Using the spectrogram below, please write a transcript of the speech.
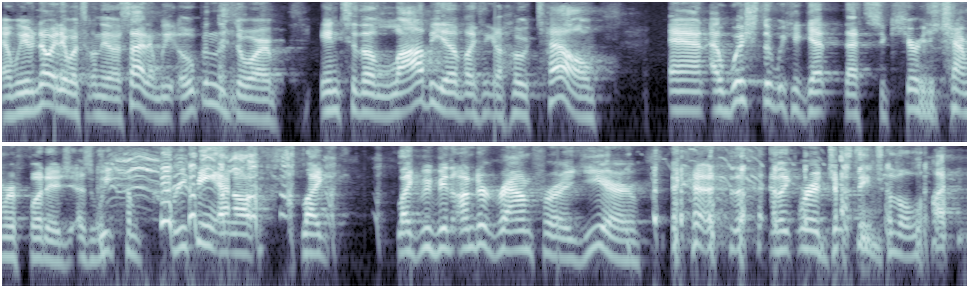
and we have no idea what's on the other side, and we open the door into the lobby of like, I think a hotel. And I wish that we could get that security camera footage as we come creeping out, like like we've been underground for a year, and, like we're adjusting to the light.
